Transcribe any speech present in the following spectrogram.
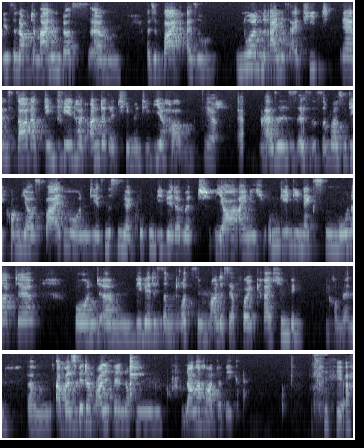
Wir sind auch der Meinung, dass ähm, also, bei, also nur ein reines IT-Startup, dem fehlen halt andere Themen, die wir haben. Ja. Ähm, also es, es, ist immer so die Kombi aus beiden und jetzt müssen wir halt gucken, wie wir damit ja eigentlich umgehen die nächsten Monate und ähm, wie wir das dann trotzdem alles erfolgreich hinbekommen. Ähm, aber es wird auf alle Fälle noch ein langer, harter Weg. ja,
